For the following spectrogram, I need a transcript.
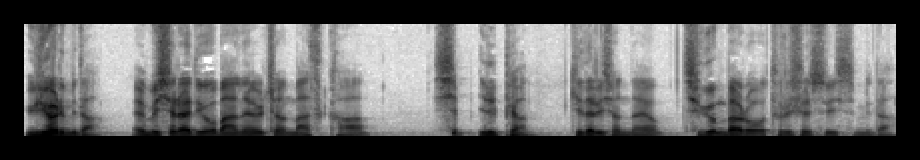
유혈입니다. MBC 라디오 만화열전 마스카 11편 기다리셨나요? 지금 바로 들으실 수 있습니다.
